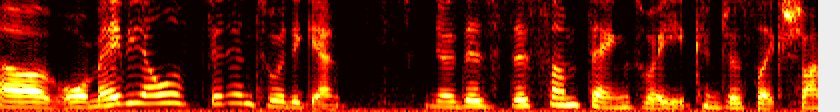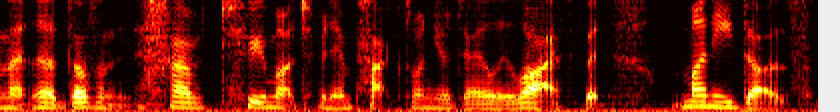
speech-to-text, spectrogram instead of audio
uh, or maybe I'll fit into it again. You know, there's there's some things where you can just like shun it and it doesn't have too much of an impact on your daily life, but money does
